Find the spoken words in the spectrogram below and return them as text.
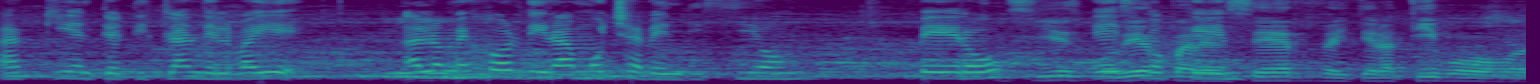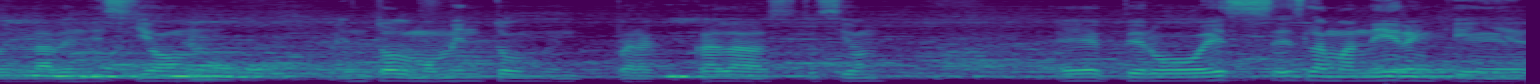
aquí en Teotitlán del Valle, a lo mejor dirá mucha bendición, pero Así es, es podría lo que parecer reiterativo la bendición en todo momento, en- para cada situación, eh, pero es, es la manera en que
